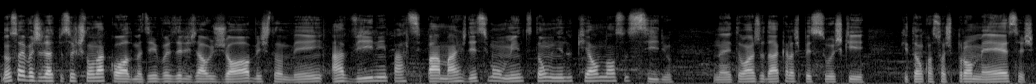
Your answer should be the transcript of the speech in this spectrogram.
Não só evangelizar as pessoas que estão na corda, mas evangelizar os jovens também a virem participar mais desse momento tão lindo que é o nosso Sírio. Né? Então ajudar aquelas pessoas que, que estão com as suas promessas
